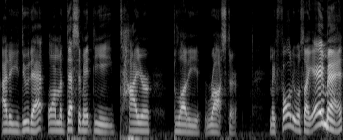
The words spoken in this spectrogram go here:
Either you do that, or I'm gonna decimate the entire bloody roster." Mick Foley was like, "Hey man,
